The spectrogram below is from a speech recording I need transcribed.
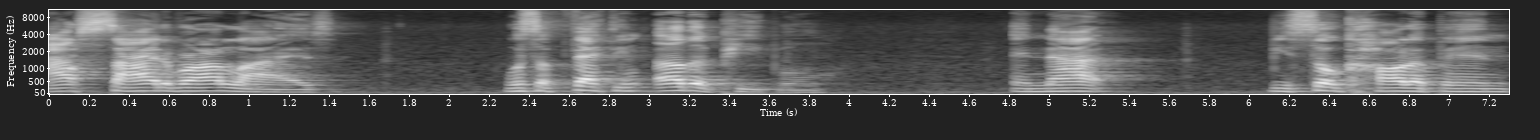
outside of our lives, what's affecting other people, and not be so caught up in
